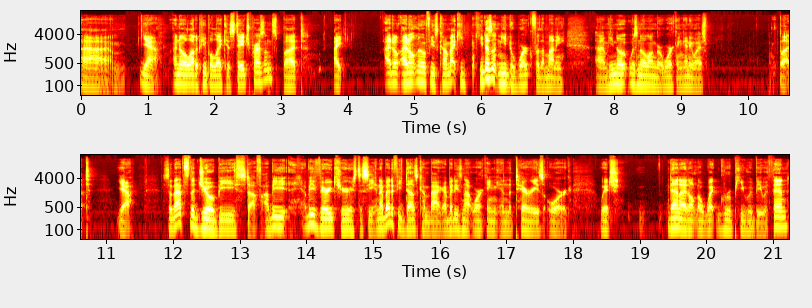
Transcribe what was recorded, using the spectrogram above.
um, yeah, I know a lot of people like his stage presence, but I I don't I don't know if he's come back. He he doesn't need to work for the money. Um, he no, was no longer working anyways. But yeah, so that's the Joe B stuff. I'll be I'll be very curious to see, and I bet if he does come back, I bet he's not working in the Terry's org, which then I don't know what group he would be within.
